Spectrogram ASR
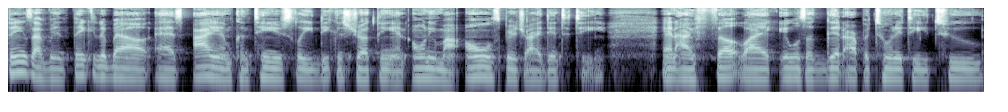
things I've been thinking about as I am continuously deconstructing and owning my own spiritual identity. And I felt like it was a good opportunity to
